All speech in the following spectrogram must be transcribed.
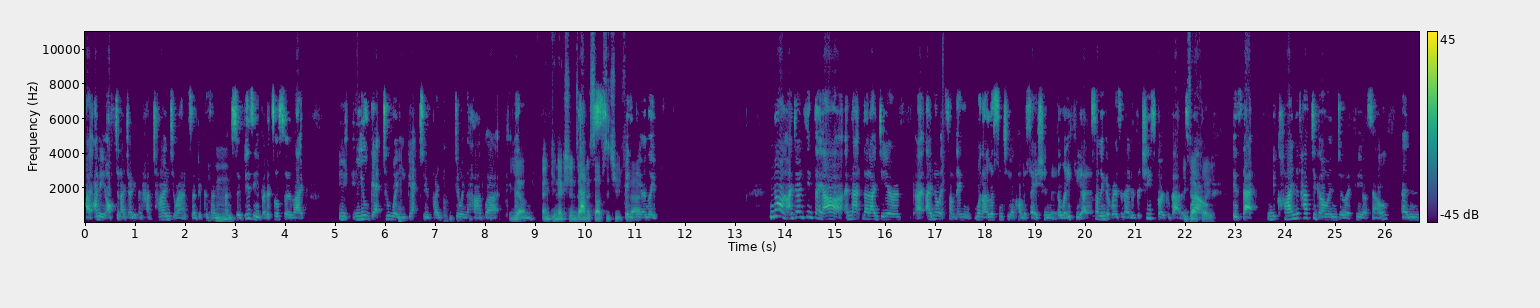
I, I mean, often I don't even have time to answer because I'm Mm. I'm so busy. But it's also like you, you'll get to where you get to by doing the hard work. Yeah. and And connections aren't a substitute for that. the only. No, I don't think they are. And that, that idea of, I, I know it's something when I listened to your conversation with Alethea, something that resonated that she spoke about as well, is that you kind of have to go and do it for yourself. And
